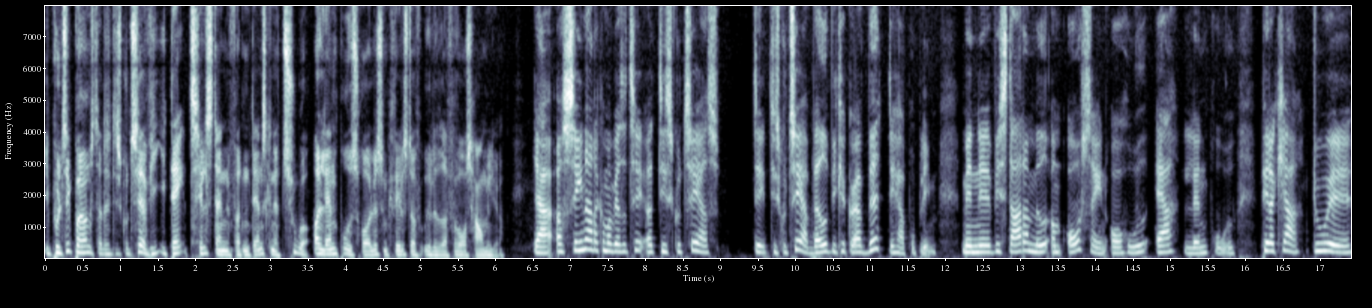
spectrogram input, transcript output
I Politik på onsdag der diskuterer vi i dag tilstanden for den danske natur og landbrugets rolle som kvælstofudleder for vores havmiljø. Ja, og senere der kommer vi altså til at diskutere, det, diskutere, hvad vi kan gøre ved det her problem. Men øh, vi starter med, om årsagen overhovedet er landbruget. Peter Kjær, du, øh,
